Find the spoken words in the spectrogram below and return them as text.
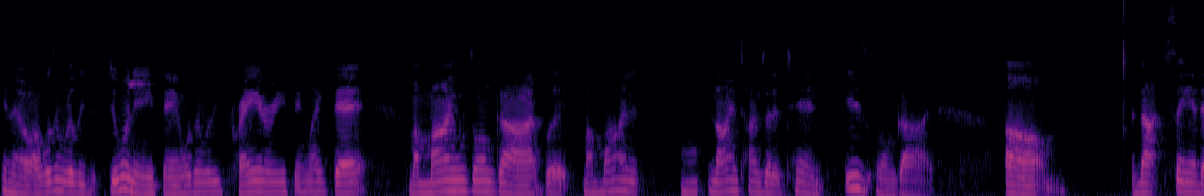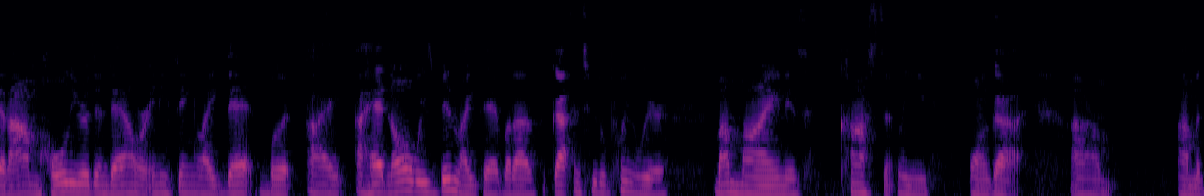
you know, I wasn't really doing anything. I wasn't really praying or anything like that. My mind was on God, but my mind nine times out of 10 is on God. Um, not saying that I'm holier than thou or anything like that, but I, I hadn't always been like that, but I've gotten to the point where my mind is constantly on God. Um, I'm a,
